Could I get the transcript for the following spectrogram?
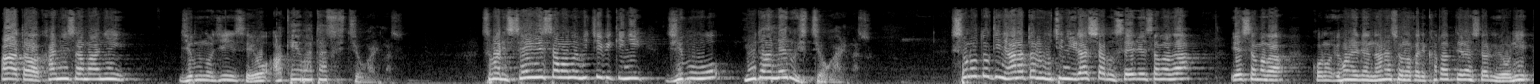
あなたは神様に自分の人生を明け渡す必要があります。つまり、聖霊様の導きに自分を委ねる必要があります。その時にあなたのうちにいらっしゃる聖霊様が、イエス様がこのヨハネで7章の中で語っていらっしゃるように、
